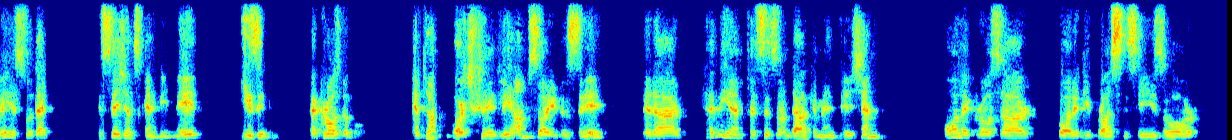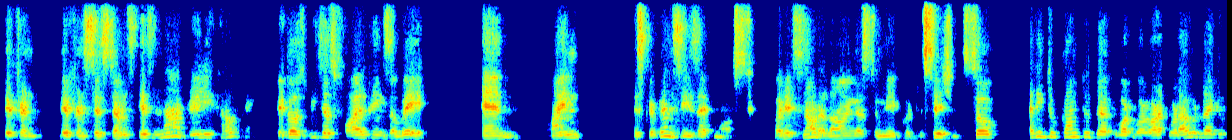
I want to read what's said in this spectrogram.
way so that decisions can be made easily across the board and yeah. unfortunately i'm sorry to say there are heavy emphasis on documentation all across our quality processes or different different systems is not really helping because we just file things away and find discrepancies at most but it's not allowing us to make good decisions so i think to come to the what, what, what i would like to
